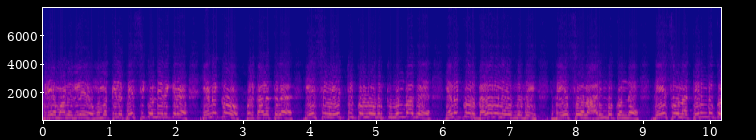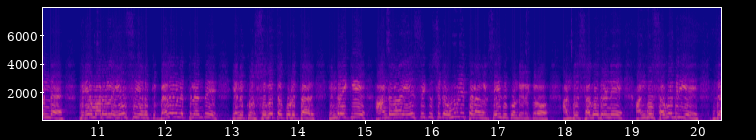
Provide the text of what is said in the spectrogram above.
பிரியமானவர்களே உங்க மத்தியில பேசிக்கொண்டு இருக்கிற எனக்கும் ஒரு காலத்துல இயேசுவை ஏற்றுக்கொள்வதற்கு முன்பாக எனக்கு ஒரு பலவீனம் இருந்தது. இந்த இயேசுவை நான் அறிந்து கொண்ட இந்த இயேசுவை நான் தெரிந்து கொண்ட பிரியமானவர்களே இயேசு எனக்கு பலவீனத்திலிருந்து எனக்கு ஒரு சுகத்தை கொடுத்தார். இன்றைக்கு ஆண்டவராக இயேசு கிறிஸ்துடைய ஊழியத்தை நாங்கள் செய்து கொண்டிருக்கிறோம். அன்பு சகோதரனே அன்பு சகோதரியே இந்த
